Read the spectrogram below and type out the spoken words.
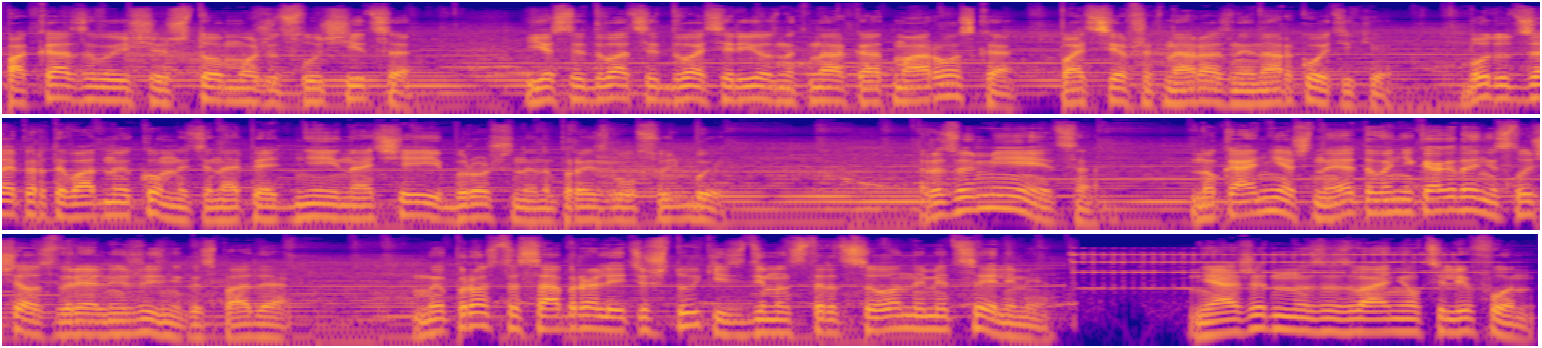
показывающая, что может случиться, если 22 серьезных наркоотморозка, подсевших на разные наркотики, будут заперты в одной комнате на пять дней и ночей и брошены на произвол судьбы. Разумеется. Но, конечно, этого никогда не случалось в реальной жизни, господа. Мы просто собрали эти штуки с демонстрационными целями. Неожиданно зазвонил телефон,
